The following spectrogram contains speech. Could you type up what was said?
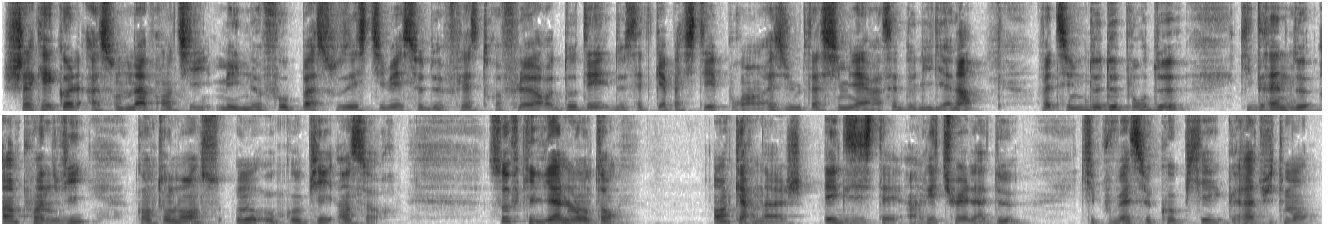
chaque école a son apprenti, mais il ne faut pas sous-estimer ceux de Fleur dotés de cette capacité pour un résultat similaire à celle de Liliana. En fait, c'est une 2-2 pour 2 qui draine de 1 point de vie quand on lance ou on copie un sort. Sauf qu'il y a longtemps, en carnage, existait un rituel à 2 qui pouvait se copier gratuitement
